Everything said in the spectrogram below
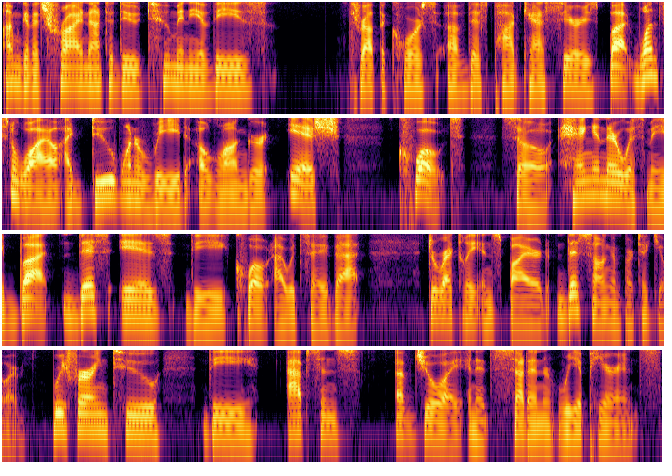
I'm going to try not to do too many of these throughout the course of this podcast series, but once in a while, I do want to read a longer ish quote so hang in there with me. But this is the quote, I would say, that directly inspired this song in particular, referring to the absence of joy and its sudden reappearance.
